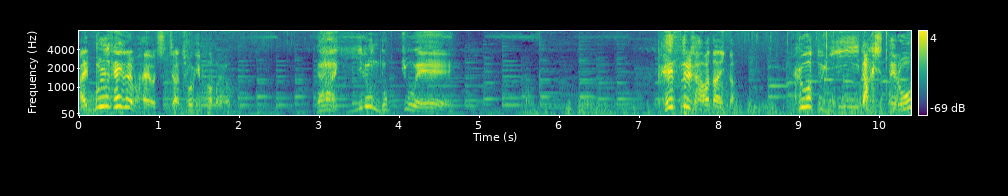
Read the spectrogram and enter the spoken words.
아니, 물색을 봐요. 진짜. 저기 봐봐요. 야, 이런 녹조에 베스를 잡았다니까. 그것도 이 낚싯대로.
